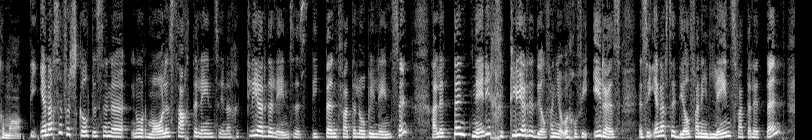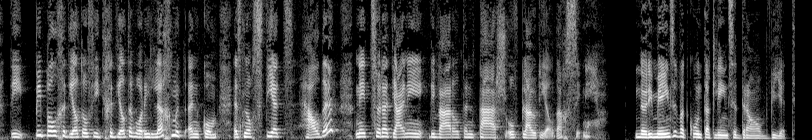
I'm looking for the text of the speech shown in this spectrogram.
gemaak? Die enigste verskil tussen 'n normale sagte lens en 'n gekleurde lens is die tint wat hulle op die lens sit. Hulle tint net die gekleurde deel van jou oog of die iris is die enigste deel van die lens wat hulle tint. Die pupil gedeelte of die gedeelte waar die lig moet inkom is nog steeds helder, net sodat jy nie die wêreld in pers of blou deeldag sien nie. Nou die mense wat kontaklense dra, weet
